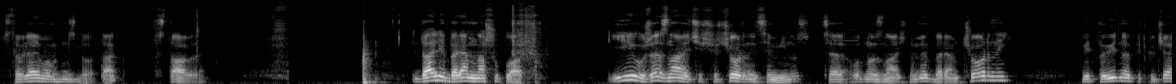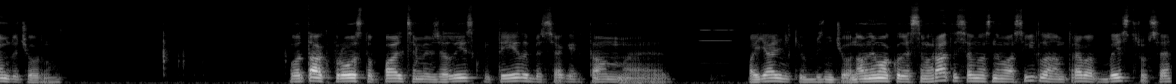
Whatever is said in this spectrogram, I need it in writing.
Вставляємо в гніздо, так? Вставили. Далі беремо нашу платку. І вже знаючи, що чорний це мінус, це однозначно, ми беремо чорний, відповідно підключаємо до чорного. Отак просто пальцями взяли, скрутили, без всяких там е, паяльників, без нічого. Нам нема коли з цим гратися, у нас нема світла, нам треба швидко все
